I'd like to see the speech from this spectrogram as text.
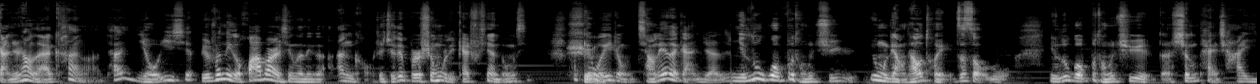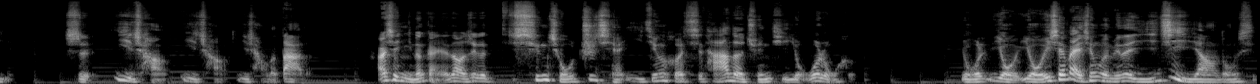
感觉上来看啊，它有一些，比如说那个花瓣性的那个暗口，这绝对不是生物里该出现的东西。它给我一种强烈的感觉，你路过不同区域，用两条腿子走路，你路过不同区域的生态差异是异常异常异常的大的，而且你能感觉到这个星球之前已经和其他的群体有过融合，有有有一些外星文明的遗迹一样的东西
